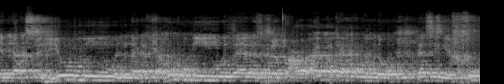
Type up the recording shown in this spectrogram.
انك صهيوني وانك يهودي وانت لازم يقطعوا رقبتك وانه لازم يخفوك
